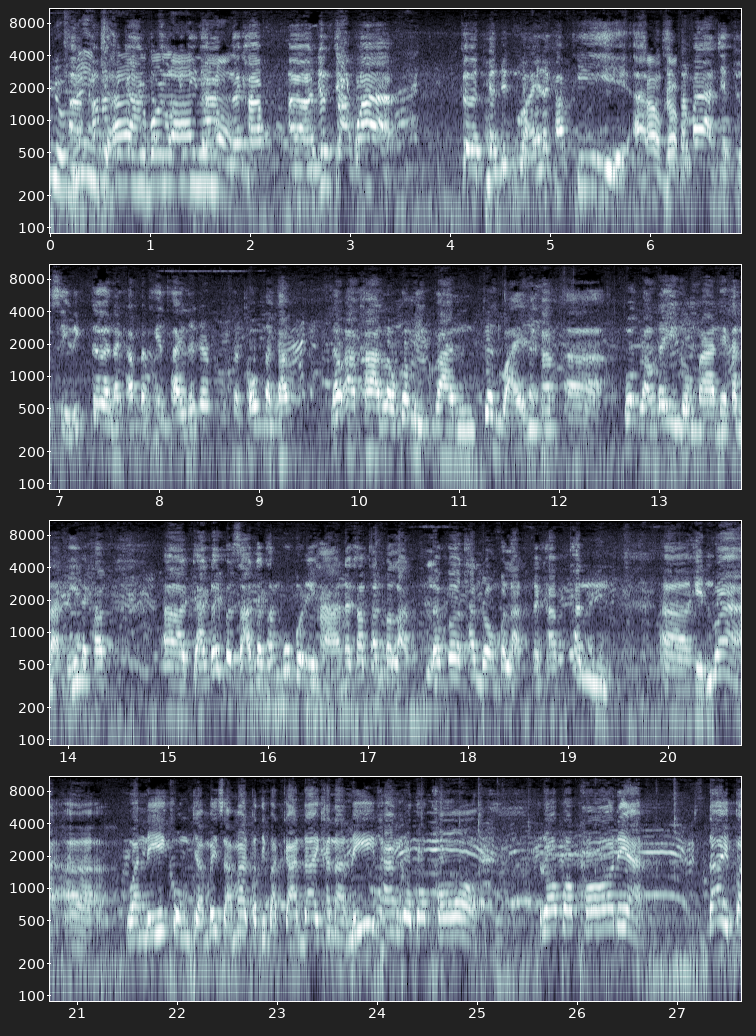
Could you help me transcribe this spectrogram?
อยู่วิ่งท่ทางอยู่บนรางนั่นั่นน่ะนะครับอ่าเนื่องจากว่าเกิดแผ่นดินไหวนะครับที่อ่าอ้าวประเทครัศบพม่า 7.4ริกเตอร์นะครับ ประเทศไทยได้รับกระทบนะครับ แล้วอาคารเราก็มีการเคลื่อนไหวนะครับอ่าพวกเราได้ลงมาในขณะนี้นะครับ อ่ากได้ประสานกับทั้งผู้บริหารนะครับ ท่านประหลัดแล้วก็ท่านรองประหลัดนะครับ ท่านเห็นว่าวันนี้คงจะไม่สามารถปฏิบัติการได้ขณะนี้ทางรปภรปภเนี่ยได้ไป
